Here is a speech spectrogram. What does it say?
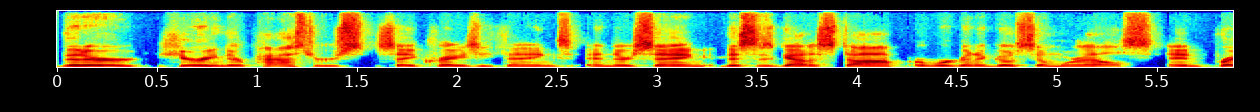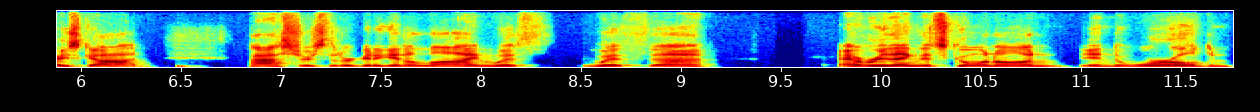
that are hearing their pastors say crazy things and they're saying this has got to stop or we're going to go somewhere else. And praise god pastors that are going to get in line with with uh, everything that's going on in the world and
